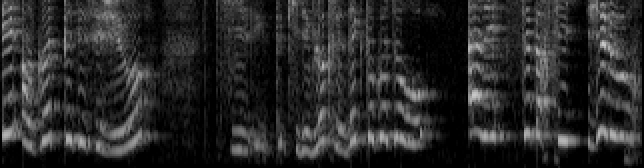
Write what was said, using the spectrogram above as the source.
et un code PTCGO qui, qui débloque le deck Tokotoro. Allez, c'est parti, je l'ouvre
